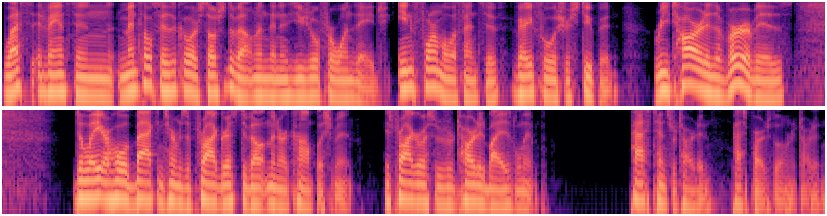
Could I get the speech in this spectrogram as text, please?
less advanced in mental, physical, or social development than is usual for one's age. Informal offensive, very foolish or stupid. Retard as a verb is delay or hold back in terms of progress, development, or accomplishment. His progress was retarded by his limp. Past tense retarded. Past participle retarded.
